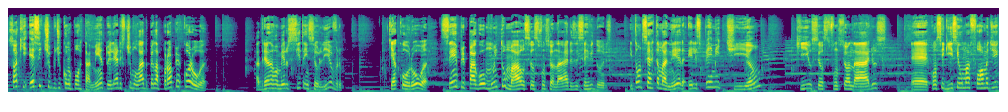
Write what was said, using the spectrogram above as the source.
Só que esse tipo de comportamento ele era estimulado pela própria coroa. Adriana Romero cita em seu livro que a coroa sempre pagou muito mal seus funcionários e servidores. Então, de certa maneira, eles permitiam que os seus funcionários é, conseguissem uma forma de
